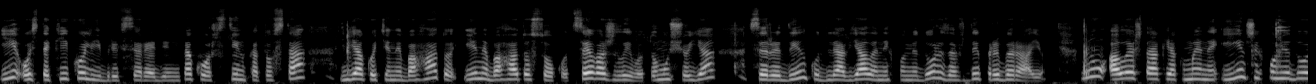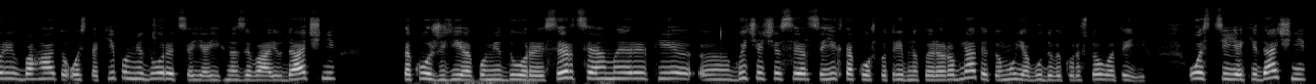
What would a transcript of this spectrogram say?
І ось такий колібрі всередині. Також стінка товста, м'якоті небагато і небагато соку. Це важливо, тому що я серединку для в'ялених помідор завжди прибираю. Ну, але ж так як в мене і інших помідорів багато, ось такі помідори, це я їх називаю дачні. Також є помідори серце Америки, е, бичаче серце, їх також потрібно переробляти, тому я буду використовувати їх. Ось ці, які дачні,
